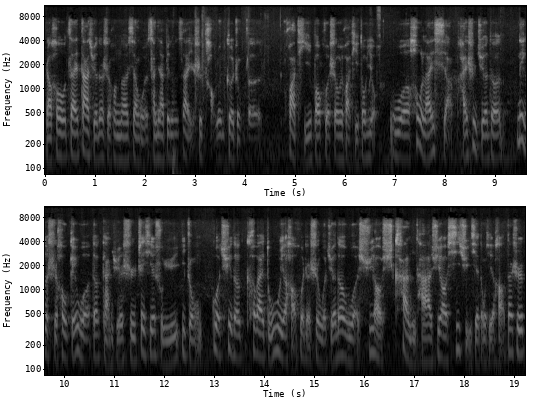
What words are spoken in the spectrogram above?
然后在大学的时候呢，像我参加辩论赛也是讨论各种的话题，包括社会话题都有。我后来想，还是觉得。那个时候给我的感觉是，这些属于一种过去的课外读物也好，或者是我觉得我需要看它，需要吸取一些东西也好，但是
